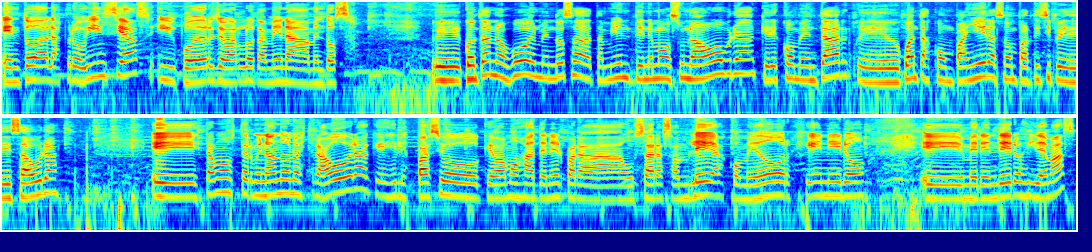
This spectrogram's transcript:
en todas las provincias y poder llevarlo también a Mendoza. Eh, contanos vos, en Mendoza también tenemos una obra, ¿querés comentar eh, cuántas compañeras son partícipes de esa obra? Eh, estamos terminando nuestra obra, que es el espacio que vamos a tener para usar asambleas, comedor, género, eh, merenderos y demás.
